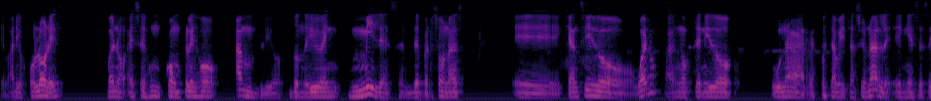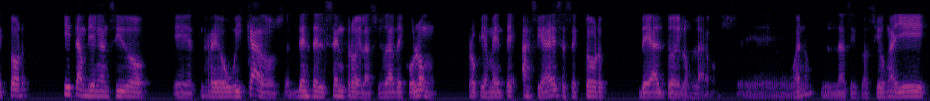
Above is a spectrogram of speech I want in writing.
de varios colores. Bueno, ese es un complejo amplio donde viven miles de personas eh, que han sido, bueno, han obtenido una respuesta habitacional en ese sector y también han sido eh, reubicados desde el centro de la ciudad de Colón, propiamente hacia ese sector de Alto de los Lagos. Eh, bueno, la situación allí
